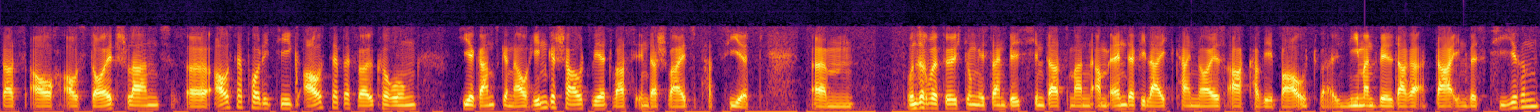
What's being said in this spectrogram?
dass auch aus Deutschland, äh, aus der Politik, aus der Bevölkerung hier ganz genau hingeschaut wird, was in der Schweiz passiert. Ähm, unsere Befürchtung ist ein bisschen, dass man am Ende vielleicht kein neues AKW baut, weil niemand will da, da investieren.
